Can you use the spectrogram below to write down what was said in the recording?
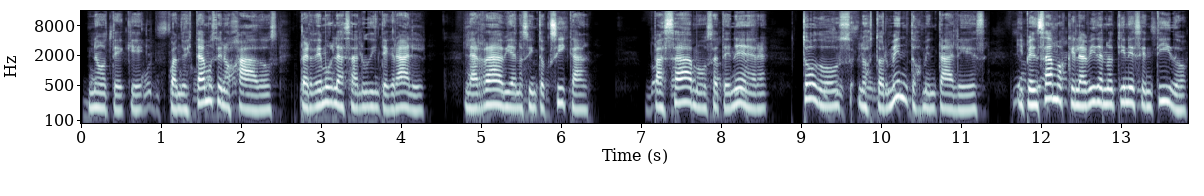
Note que cuando estamos enojados, perdemos la salud integral, la rabia nos intoxica, pasamos a tener todos los tormentos mentales y pensamos que la vida no tiene sentido,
